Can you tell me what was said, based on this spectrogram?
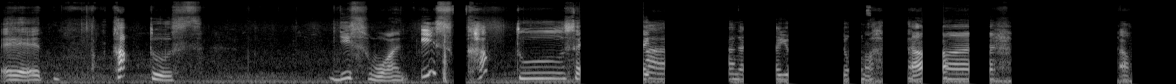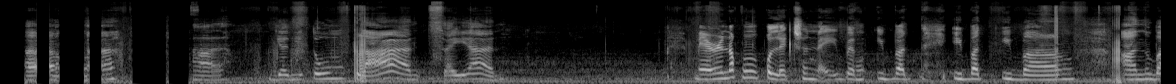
えー、カクトゥス。 This one is cactus. Yung halaman. Ah, ganitong plants. Ayan meron akong collection na ibang iba't iba't ibang ano ba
